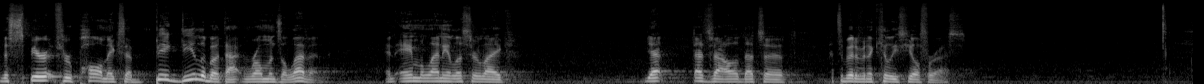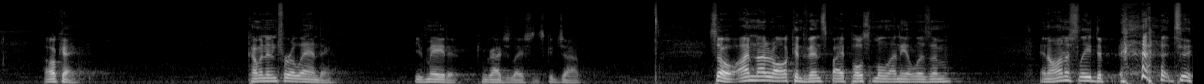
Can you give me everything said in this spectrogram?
the Spirit through Paul makes a big deal about that in Romans 11. And amillennialists are like, yep, that's valid. That's a, that's a bit of an Achilles heel for us. Okay. Coming in for a landing. You've made it. Congratulations. Good job. So, I'm not at all convinced by postmillennialism. And honestly, de-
